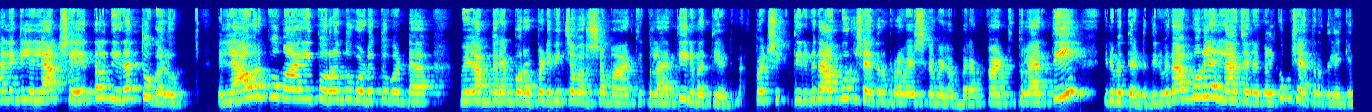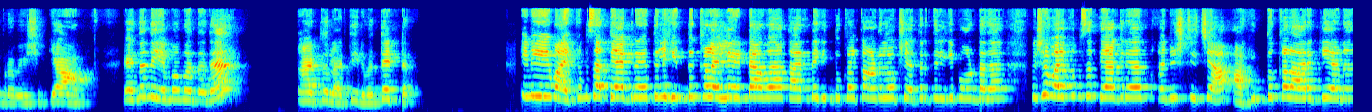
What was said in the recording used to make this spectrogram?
അല്ലെങ്കിൽ എല്ലാ ക്ഷേത്ര നിരത്തുകളും എല്ലാവർക്കുമായി തുറന്നു കൊടുത്തുകൊണ്ട് വിളംബരം പുറപ്പെടുവിച്ച വർഷം ആയിരത്തി തൊള്ളായിരത്തി ഇരുപത്തി എട്ടിൽ പക്ഷെ തിരുവിതാംകൂർ ക്ഷേത്രപ്രവേശന വിളംബരം ആയിരത്തി തൊള്ളായിരത്തി ഇരുപത്തി എട്ട് തിരുവിതാംകൂറിലെ എല്ലാ ജനങ്ങൾക്കും ക്ഷേത്രത്തിലേക്ക് പ്രവേശിക്കാം എന്ന നിയമം വന്നത് ആയിരത്തി തൊള്ളായിരത്തി ഇരുപത്തി എട്ട് ഇനി ഈ വൈക്കം സത്യാഗ്രഹത്തിൽ ഹിന്ദുക്കളല്ലേ ഉണ്ടാവുക കാരണം ഹിന്ദുക്കൾക്കാണല്ലോ ക്ഷേത്രത്തിലേക്ക് പോകേണ്ടത്. പക്ഷെ വൈക്കം സത്യാഗ്രഹം അനുഷ്ഠിച്ച അഹിന്ദുക്കൾ ആരൊക്കെയാണ്?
